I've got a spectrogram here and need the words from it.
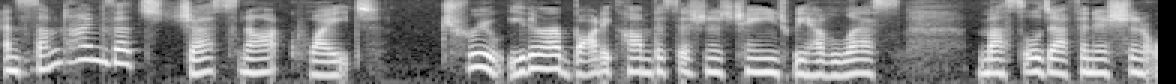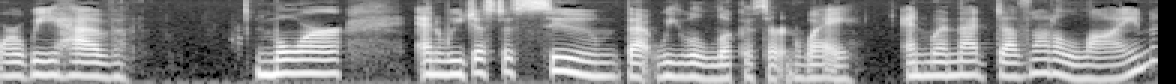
And sometimes that's just not quite true. Either our body composition has changed, we have less muscle definition, or we have more and we just assume that we will look a certain way. And when that does not align,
